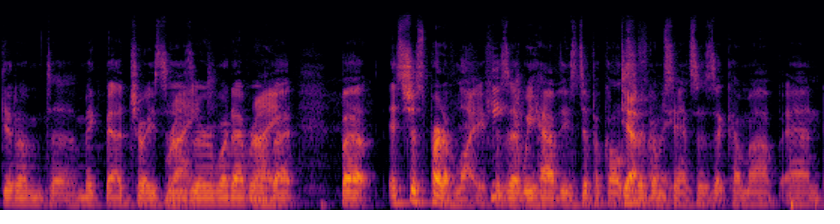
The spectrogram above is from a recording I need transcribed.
get them to make bad choices Right. or whatever. Right. But but it's just part of life He- is that we have these difficult Definitely. circumstances that come up and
